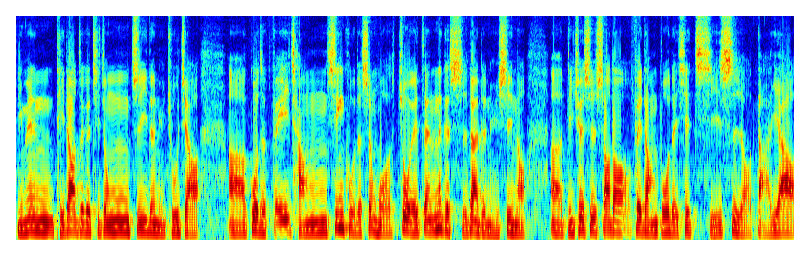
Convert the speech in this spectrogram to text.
里面提到这个其中之一的女主角。啊，过着非常辛苦的生活。作为在那个时代的女性哦，呃，的确是受到非常多的一些歧视哦、打压哦。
